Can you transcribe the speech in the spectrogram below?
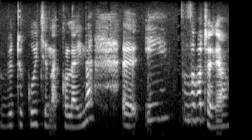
wyczekujcie na kolejne e, i do zobaczenia.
